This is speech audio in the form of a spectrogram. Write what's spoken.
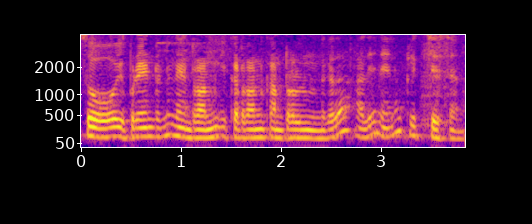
సో ఇప్పుడు ఏంటంటే నేను రన్ ఇక్కడ రన్ కంట్రోల్ ఉంది కదా అది నేను క్లిక్ చేశాను.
